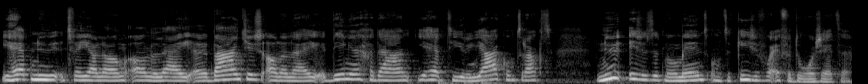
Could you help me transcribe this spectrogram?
je hebt nu twee jaar lang allerlei uh, baantjes, allerlei dingen gedaan. Je hebt hier een jaarcontract. Nu is het het moment om te kiezen voor even doorzetten.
